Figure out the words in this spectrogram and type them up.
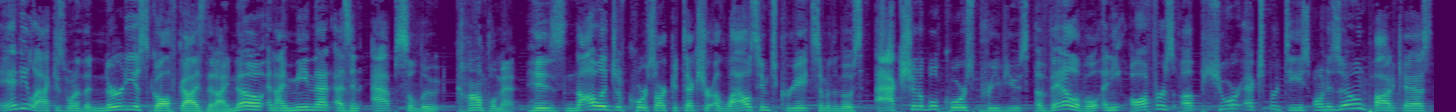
Andy Lack is one of the nerdiest golf guys that I know, and I mean that as an absolute compliment. His knowledge of course architecture allows him to create some of the most actionable course previews available, and he offers up pure expertise on his own podcast,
